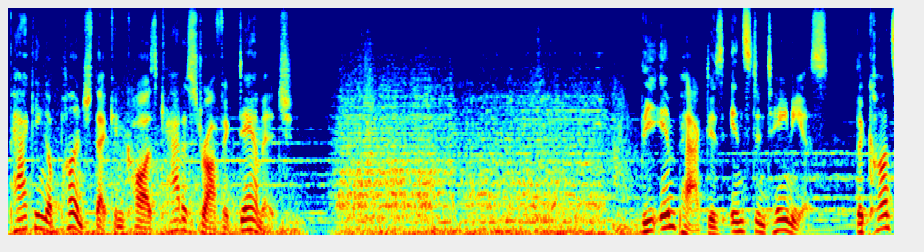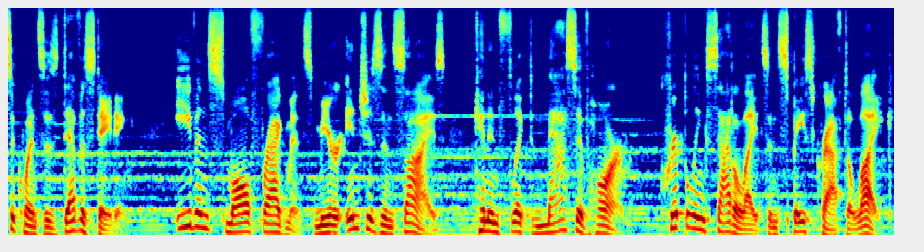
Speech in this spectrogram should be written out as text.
packing a punch that can cause catastrophic damage. The impact is instantaneous, the consequences devastating. Even small fragments, mere inches in size, can inflict massive harm, crippling satellites and spacecraft alike.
